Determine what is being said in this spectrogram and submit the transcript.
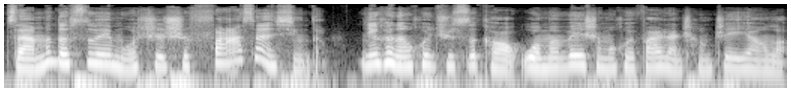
咱们的思维模式是发散性的。你可能会去思考，我们为什么会发展成这样了？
